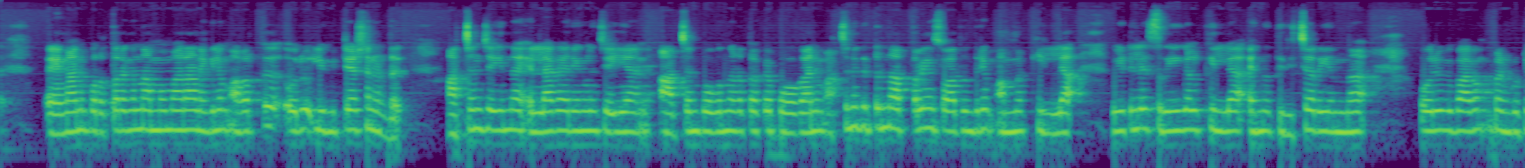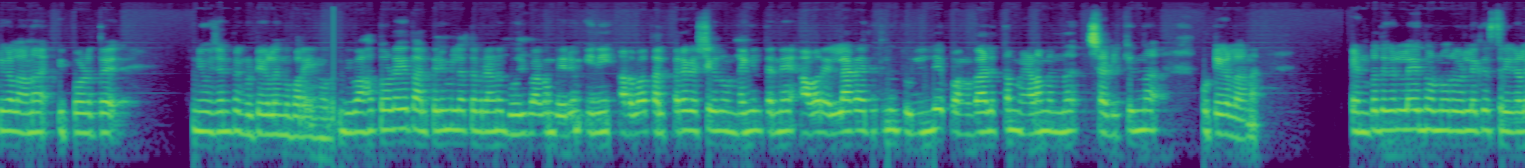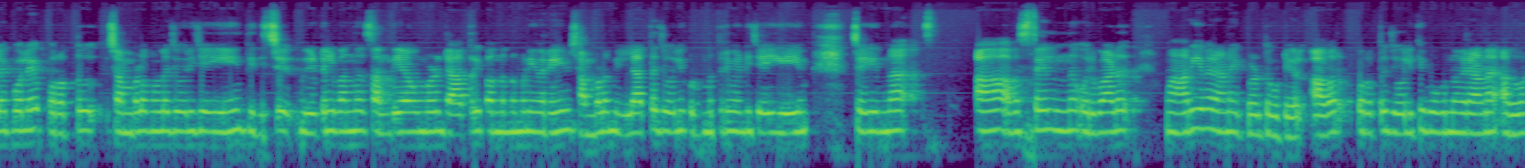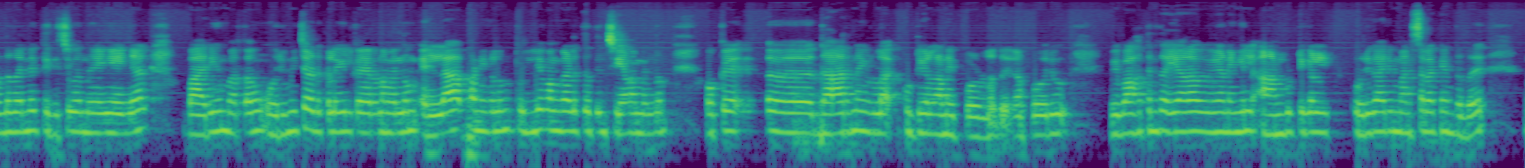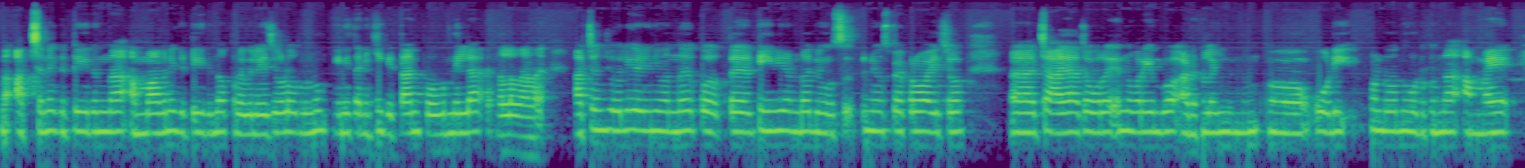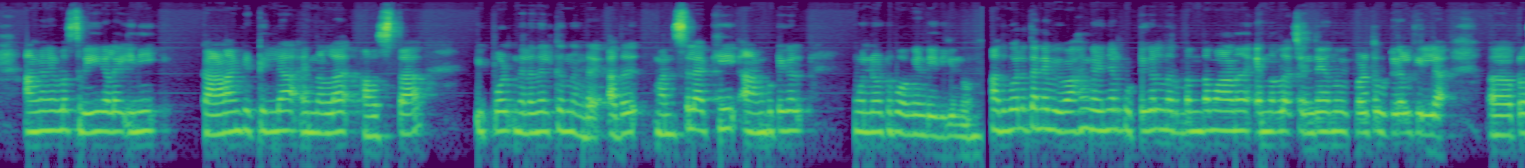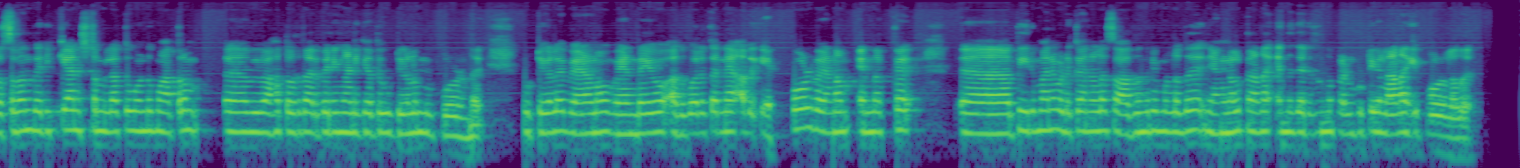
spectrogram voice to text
എങ്ങാനും പുറത്തിറങ്ങുന്ന അമ്മമാരാണെങ്കിലും അവർക്ക് ഒരു ലിമിറ്റേഷൻ ഉണ്ട്. അച്ഛൻ ചെയ്യുന്ന എല്ലാ കാര്യങ്ങളും ചെയ്യാൻ അച്ഛൻ പോകുന്നിടത്തൊക്കെ പോകാനും അച്ഛന് കിട്ടുന്ന അത്രയും സ്വാതന്ത്ര്യം അമ്മക്കില്ല. വീട്ടിലെ സ്ത്രീകൾക്കില്ല എന്ന് തിരിച്ചറിയുന്ന ഒരു വിഭാഗം പെൺകുട്ടികളാണ് ഇപ്പോഴത്തെ ന്യൂജൻ പെൺകുട്ടികൾ എന്ന് പറയുന്നത്. വിവാഹത്തോടെ താല്പര്യമില്ലാത്തവരാണ് ഭൂരിഭാഗം പേരും. ഇനി അഥവാ തൽപര കക്ഷികൾ ഉണ്ടെങ്കിൽ തന്നെ അവർ എല്ലാ കാര്യത്തിലും തുല്യ പങ്കാളിത്തം വേണമെന്ന് ശടിക്കുന്ന കുട്ടികളാണ്. എൺപതുകളിലെയും തൊണ്ണൂറുകളിലേക്ക് സ്ത്രീകളെ പോലെ പുറത്ത് ശമ്പളമുള്ള ജോലി ചെയ്യുകയും തിരിച്ച് വീട്ടിൽ വന്ന് സന്ധ്യയാകുമ്പോഴും രാത്രി പന്ത്രണ്ട് മണി വരെയും ശമ്പളമില്ലാത്ത ജോലി കുടുംബത്തിന് വേണ്ടി ചെയ്യുകയും ചെയ്യുന്ന ആ അവസ്ഥയിൽ നിന്ന് ഒരുപാട് മാറിയവരാണ് ഇപ്പോഴത്തെ കുട്ടികൾ. അവർ പുറത്ത് ജോലിക്ക് പോകുന്നവരാണ്. അതുകൊണ്ട് തന്നെ തിരിച്ചു വന്നു കഴിഞ്ഞു കഴിഞ്ഞാൽ ഭാര്യയും ഭർത്താവും ഒരുമിച്ച് അടുക്കളയിൽ കയറണമെന്നും എല്ലാ പണികളും തുല്യ പങ്കാളിത്തത്തിൽ ചെയ്യണമെന്നും ഒക്കെ ധാരണയുള്ള കുട്ടികളാണ് ഇപ്പോൾ ഉള്ളത് അപ്പോൾ ഒരു വിവാഹത്തിന് തയ്യാറാവുകയാണെങ്കിൽ ആൺകുട്ടികൾ ഒരു കാര്യം മനസ്സിലാക്കേണ്ടത് അച്ഛന് കിട്ടിയിരുന്ന അമ്മാവിന് കിട്ടിയിരുന്ന പ്രിവിലേജുകളൊന്നും ഇനി തനിക്ക് കിട്ടാൻ പോകുന്നില്ല എന്നുള്ളതാണ്. അച്ഛൻ ജോലി കഴിഞ്ഞ് വന്ന് പുറത്ത് ടി വി ഉണ്ടോ ന്യൂസ് ന്യൂസ് പേപ്പർ വായിച്ചോ ചായ ചോറ് എന്ന് പറയുമ്പോൾ അടുക്കളയിൽ നിന്നും ഓടി കൊണ്ടുവന്ന് കൊടുക്കുന്ന അമ്മയെ അങ്ങനെയുള്ള സ്ത്രീകളെ ഇനി കാണാൻ കിട്ടില്ല എന്നുള്ള അവസ്ഥ ഇപ്പോൾ നിലനിൽക്കുന്നുണ്ട്. അത് മനസ്സിലാക്കി ആൺകുട്ടികൾ മുന്നോട്ട് പോകേണ്ടിയിരിക്കുന്നു. അതുപോലെ തന്നെ വിവാഹം കഴിഞ്ഞാൽ കുട്ടികൾ നിർബന്ധമാണ് എന്നുള്ള ചിന്തയൊന്നും ഇപ്പോഴത്തെ കുട്ടികൾക്കില്ല. പ്രസവം ധരിക്കാൻ ഇഷ്ടമില്ലാത്തതുകൊണ്ട് മാത്രം വിവാഹത്തോട് താല്പര്യം കാണിക്കാത്ത കുട്ടികളും ഇപ്പോഴുണ്ട്. കുട്ടികളെ വേണോ വേണ്ടയോ അതുപോലെ തന്നെ അത് എപ്പോൾ വേണം എന്നൊക്കെ തീരുമാനമെടുക്കാനുള്ള സ്വാതന്ത്ര്യമുള്ളത് ഞങ്ങൾക്കാണ് എന്ന് കരുതുന്ന പെൺകുട്ടികളാണ് ഇപ്പോൾ ഉള്ളത്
